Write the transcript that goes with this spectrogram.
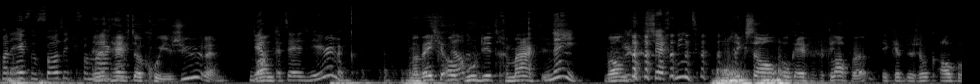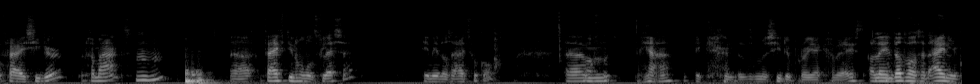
Gewoon even een fotootje van En maken. het heeft ook goede zuren. ja, het is heerlijk. maar weet je ook hoe dit gemaakt is? Nee, Want eerlijk gezegd niet. ik zal ook even verklappen. Ik heb dus ook alcoholvrije cider gemaakt. Mhm. Eh 1500 flessen. Inmiddels uitverkocht. Ehm, Wel goed. Ja, ik, dat is mijn ciderproject geweest. Alleen dat was uiteindelijk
